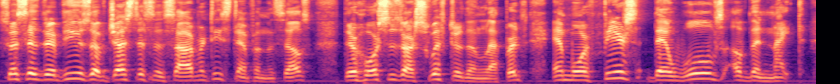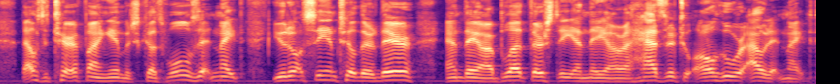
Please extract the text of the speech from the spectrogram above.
So it says their views of justice and sovereignty stem from themselves. Their horses are swifter than leopards and more fierce than wolves of the night. That was a terrifying image because wolves at night, you don't see them till they're there and they are bloodthirsty and they are a hazard to all who are out at night.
